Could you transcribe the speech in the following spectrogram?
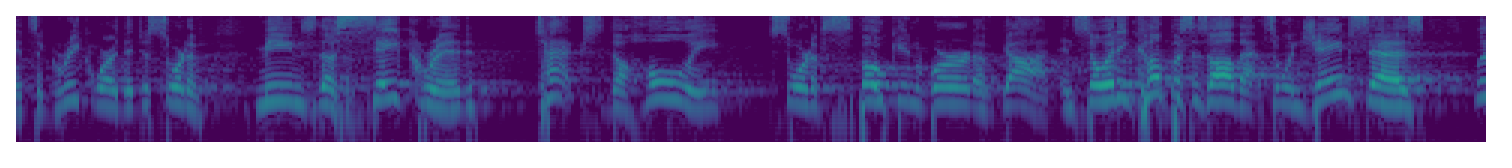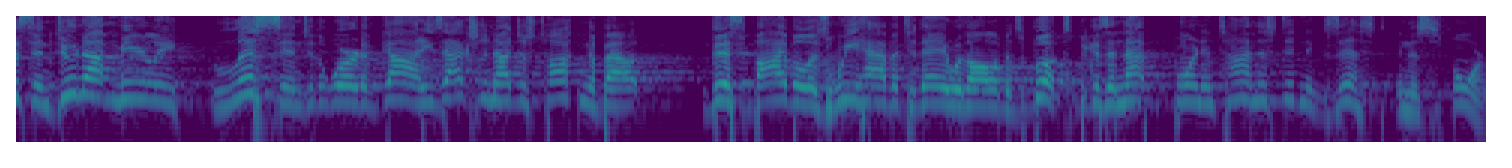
It's a Greek word that just sort of means the sacred text, the holy sort of spoken word of God. And so it encompasses all that. So when James says, listen, do not merely listen to the word of God, he's actually not just talking about this Bible as we have it today with all of its books, because in that point in time, this didn't exist in this form.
